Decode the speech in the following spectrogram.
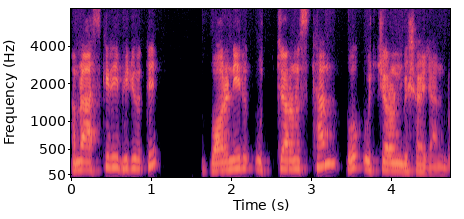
আমরা আজকের এই ভিডিওতে বর্ণের উচ্চারণ স্থান ও উচ্চারণ বিষয়ে জানব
